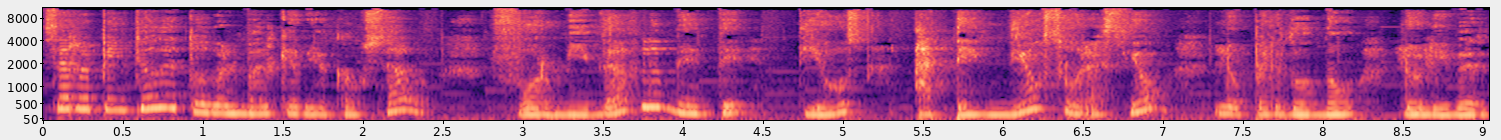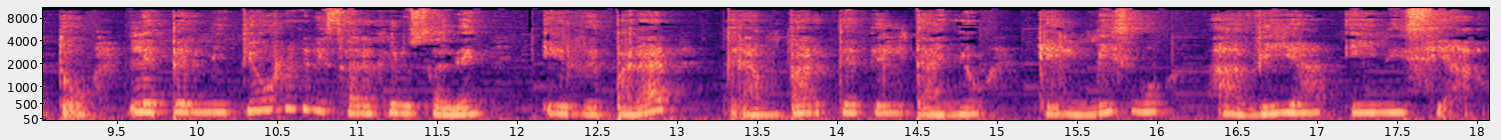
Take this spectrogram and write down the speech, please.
Se arrepintió de todo el mal que había causado. Formidablemente Dios atendió su oración, lo perdonó, lo libertó, le permitió regresar a Jerusalén y reparar gran parte del daño que él mismo había iniciado.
